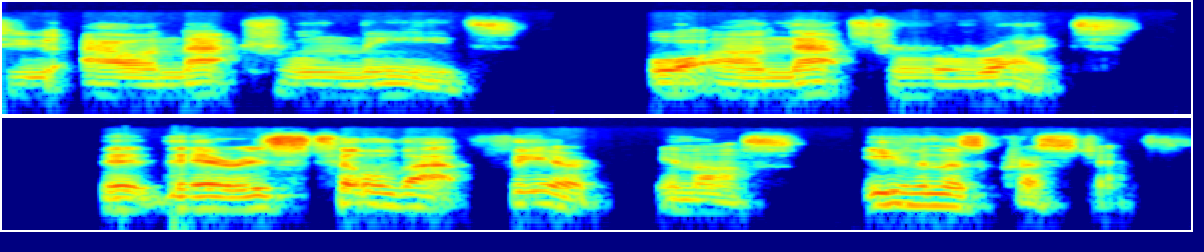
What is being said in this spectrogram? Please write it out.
to our natural needs or our natural rights. There, there is still that fear in us, even as Christians.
